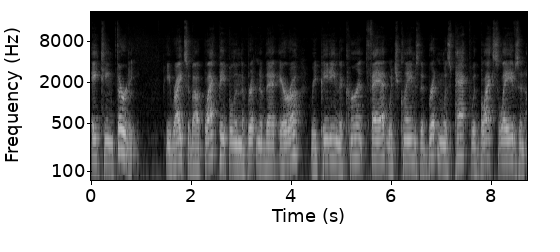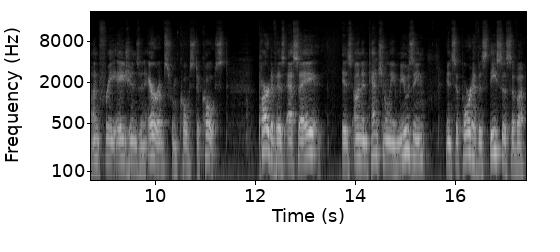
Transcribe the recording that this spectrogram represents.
1830. He writes about black people in the Britain of that era, repeating the current fad which claims that Britain was packed with black slaves and unfree Asians and Arabs from coast to coast. Part of his essay is unintentionally amusing in support of his thesis of a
